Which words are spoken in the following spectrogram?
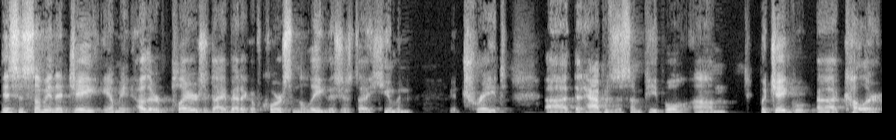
this is something that Jay, I mean, other players are diabetic, of course, in the league. That's just a human trait uh, that happens to some people. Um, but Jay uh, Cutler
